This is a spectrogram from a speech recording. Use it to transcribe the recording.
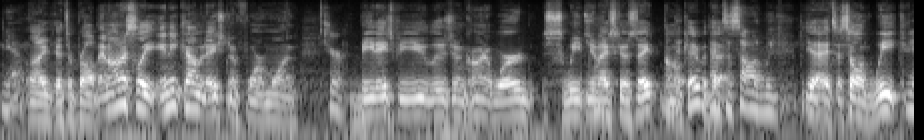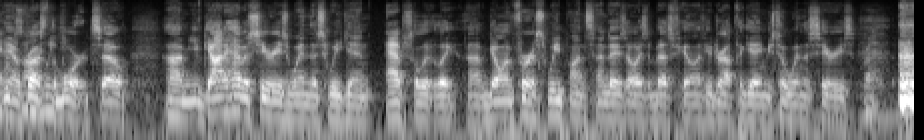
Yeah, like it's a problem. And honestly, any combination of Form one, sure. beat HBU, lose to Incarnate Word, sweep New Mexico State, I'm okay with that. That's a solid weekend. Yeah, it's a solid week, Yeah, you know, across the board. So um, you've got to have a series win this weekend. Absolutely. Um, going for a sweep on Sunday is always the best feeling. If you drop the game, you still win the series. Right.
